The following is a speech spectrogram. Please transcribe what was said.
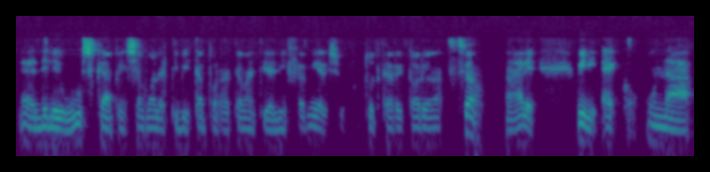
eh, delle USCA, pensiamo alle attività portate avanti dagli infermieri su tutto il territorio nazionale. Quindi ecco, una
